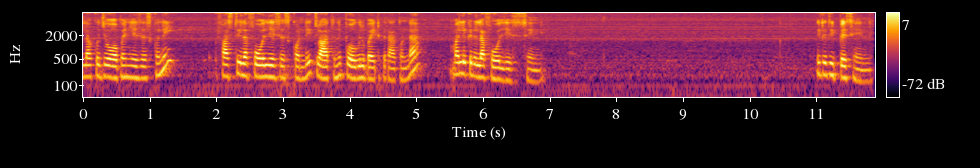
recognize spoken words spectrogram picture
ఇలా కొంచెం ఓపెన్ చేసేసుకొని ఫస్ట్ ఇలా ఫోల్డ్ చేసేసుకోండి. క్లాత్ని పోగులు బయటకు రాకుండా మళ్ళీ ఇక్కడ ఇలా ఫోల్డ్ చేసేసేయండి. ఇటు తిప్పేసేయండి.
